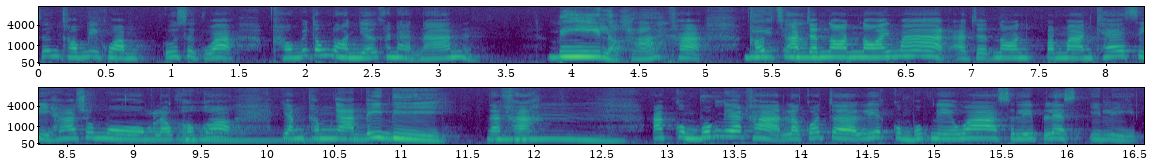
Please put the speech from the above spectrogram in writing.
ซึ่งเขามีความรู้สึกว่าเขาไม่ต้องนอนเยอะขนาดนั้น มีเหรอคะค่ะดีเขาจังอาจจะนอนน้อยมาก อาจจะนอนประมาณแค่4ี่ห้าชั่วโมง แล้วเขาก็ยังทำงานได้ดีนะคะอืมอะกลุ่มพวกเนี้ยค่ะ เราก็จะเรียกกลุ่มพวกนี้ว่า sleepless elite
